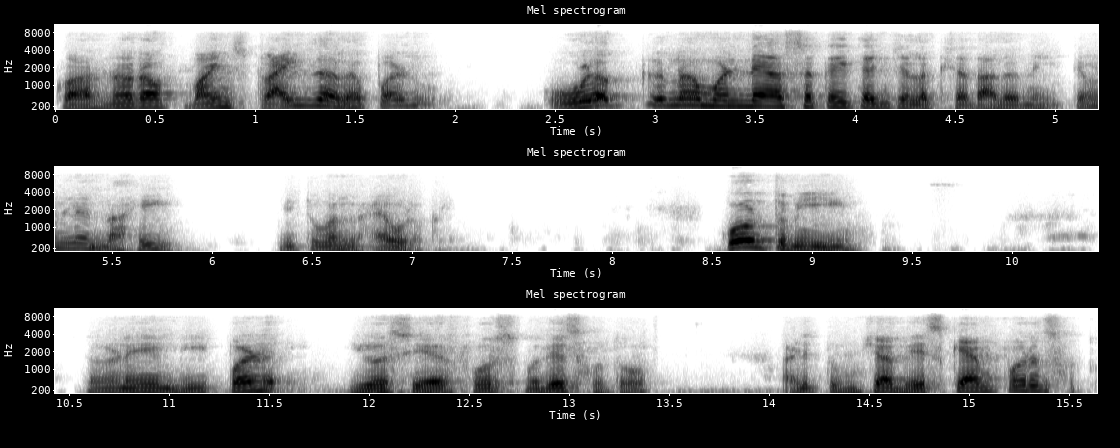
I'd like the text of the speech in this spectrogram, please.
कॉर्नर ऑफ माइंड स्ट्राईक झालं पण ओळखणं म्हणणे असं काही त्यांच्या लक्षात आलं नाही. ते म्हणले नाही. मी तुम्हाला नाही ओळखलं. कोण तुम्ही? म्हणे मी पण यू एस एअरफोर्समध्येच होतो आणि तुमच्या बेस कॅम्पवरच होतो.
